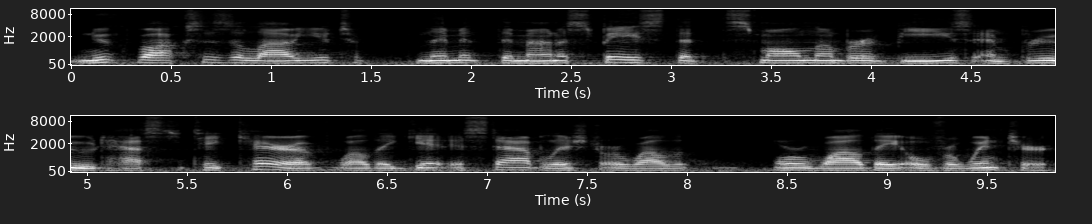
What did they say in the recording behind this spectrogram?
Nuc boxes allow you to limit the amount of space that small number of bees and brood has to take care of while they get established or while or while they overwinter.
